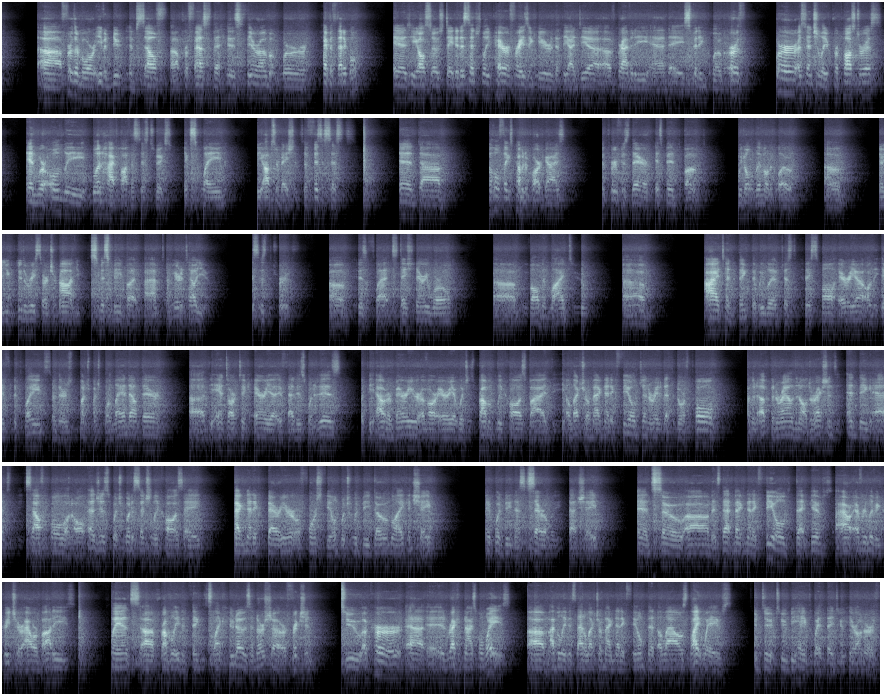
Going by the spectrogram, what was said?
Uh, furthermore, even Newton himself uh, professed that his theorem were hypothetical and he also stated, essentially paraphrasing here, that the idea of gravity and a spinning globe Earth were essentially preposterous and were only one hypothesis to ex explain the observations of physicists. And uh, the whole thing's coming apart, guys. The proof is there. It's been debunked. We don't live on a globe. Um, you know, you can do the research or not. You dismiss me, but I'm, I'm here to tell you this is the truth. Um, it is a flat, stationary world. Um, we've all been lied to. Um, I tend to think that we live just in a small area on the infinite plane, so there's much, much more land out there. Uh, the Antarctic area, if that is what it is, but the outer barrier of our area, which is probably caused by the electromagnetic field generated at the North Pole, coming up and around in all directions and ending at the South Pole on all edges, which would essentially cause a magnetic barrier or force field, which would be dome-like in shape. It would be necessarily that shape. And so um, it's that magnetic field that gives our every living creature, our bodies, plants, uh, probably even things like, who knows, inertia or friction, to occur uh, in recognizable ways. Um, I believe it's that electromagnetic field that allows light waves to, to, to behave the way that they do here on Earth.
